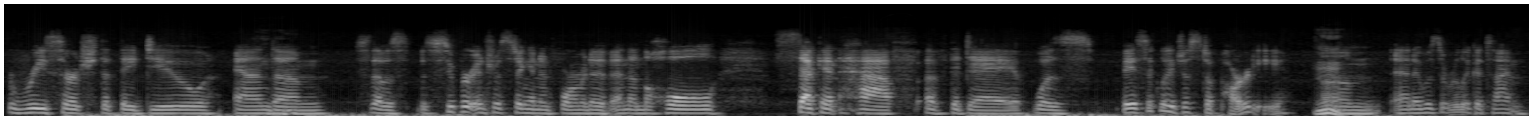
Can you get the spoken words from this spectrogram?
research that they do, and um, so that was, was super interesting and informative. And then the whole second half of the day was basically just a party, um, and it was a really good time.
